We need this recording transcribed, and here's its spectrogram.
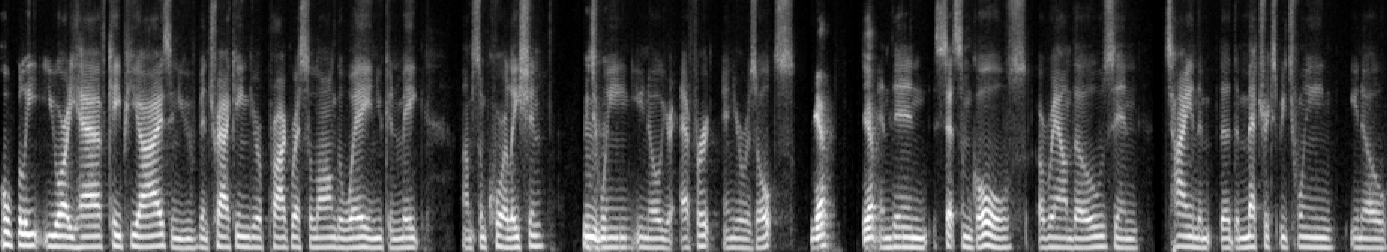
hopefully, you already have KPIs and you've been tracking your progress along the way, and you can make um, some correlation mm-hmm. between, you know, your effort and your results. Yeah. Yep. And then set some goals around those and tying the, the, the metrics between, you know,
